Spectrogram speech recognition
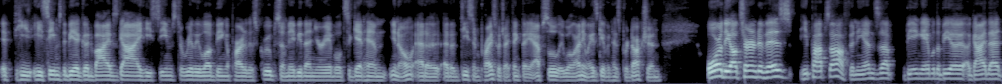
if he he seems to be a good vibes guy he seems to really love being a part of this group so maybe then you're able to get him you know at a at a decent price which i think they absolutely will anyways given his production or the alternative is he pops off and he ends up being able to be a, a guy that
